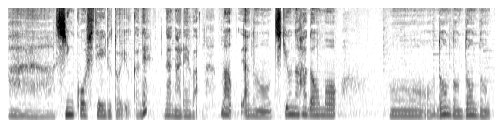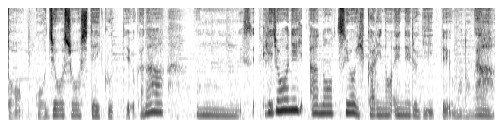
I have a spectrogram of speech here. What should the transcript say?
あ進行しているというかね流れは、まあ、あの地球の波動もどんどんどんどんとこう上昇していくっていうかな。うん非常にあの強い光のエネルギーっていうものが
